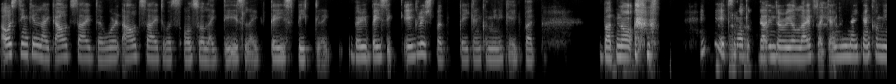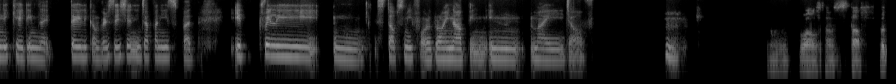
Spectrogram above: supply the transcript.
I was thinking like outside, the world outside was also like this, like they speak like very basic English, but they can communicate, but but no, it's not like that in the real life. Like I mean, I can communicate in like daily conversation in Japanese, but it really um, stops me for growing up in in my job. Hmm. Mm, well, sounds tough. But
